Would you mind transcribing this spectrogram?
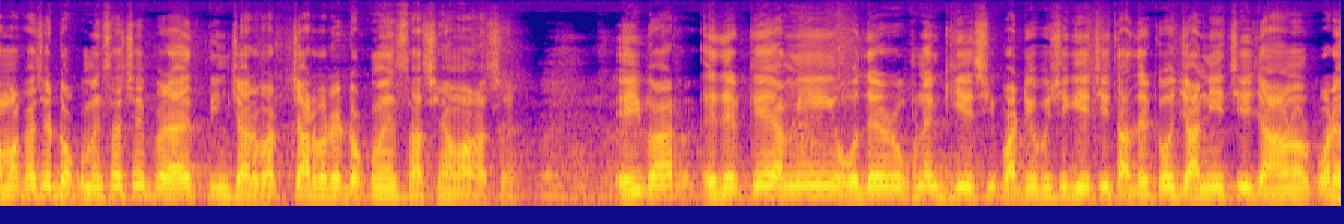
আমার কাছে ডকুমেন্টস আছে প্রায় তিন চারবার চারবারের ডকুমেন্টস আছে আমার কাছে। এইবার এদেরকে আমি ওদের ওখানে গিয়েছি, পার্টি অফিসে গিয়েছি, তাদেরকেও জানিয়েছি, জানানোর পরে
